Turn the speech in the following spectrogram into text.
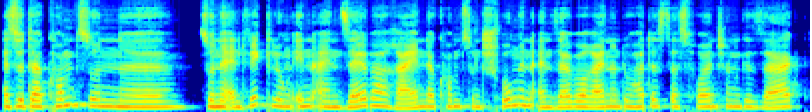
also da kommt so eine, so eine Entwicklung in einen selber rein, da kommt so ein Schwung in einen selber rein und du hattest das vorhin schon gesagt,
